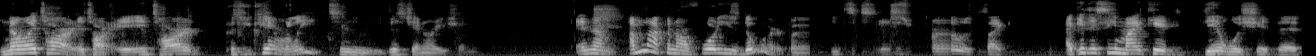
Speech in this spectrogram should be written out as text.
no, it's hard. It's hard. It's hard because you can't relate to this generation and I'm I'm knocking on 40's door, but it's it's just one of those. It's like I get to see my kids deal with shit that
